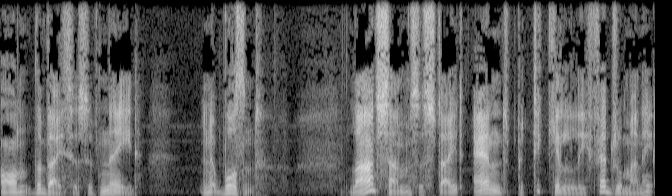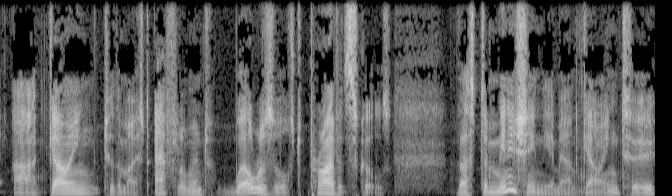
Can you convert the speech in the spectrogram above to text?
on the basis of need, and it wasn't. Large sums of state and particularly federal money are going to the most affluent, well resourced private schools, thus diminishing the amount going to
